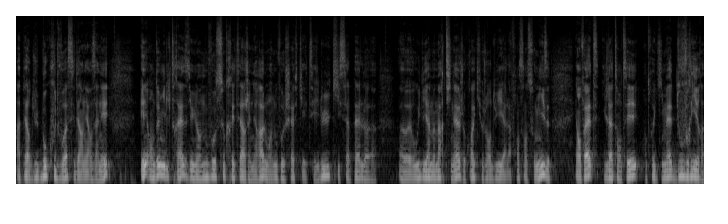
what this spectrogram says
a perdu beaucoup de voix ces dernières années. Et en 2013, il y a eu un nouveau secrétaire général ou un nouveau chef qui a été élu, qui s'appelle euh, William Martinet, je crois, qui aujourd'hui est à la France Insoumise. Et en fait, il a tenté, entre guillemets, d'ouvrir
